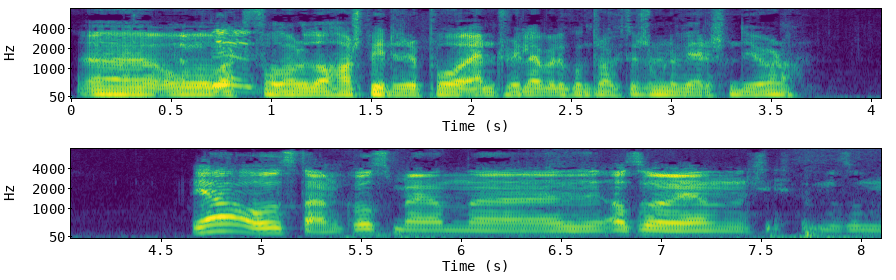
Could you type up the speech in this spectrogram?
Eh, og i hvert fall når du da har spillere på entry level-kontrakter som leverer som de gjør, da. Ja, og Stamkos med en, eh, altså en, en sånn,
